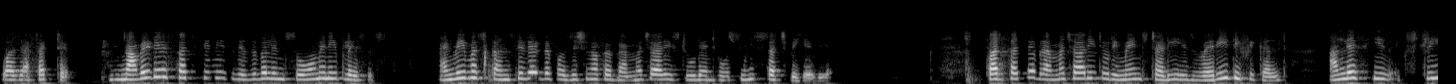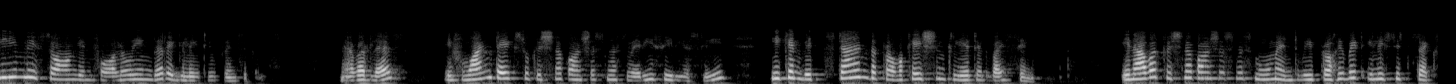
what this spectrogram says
was affected. Nowadays such sin is visible in so many places and we must consider the position of a brahmachari student who sees such behavior for such a brahmachari to remain steady is very difficult unless he is extremely strong in following the regulative principles. Nevertheless if one takes to krishna consciousness very seriously he can withstand the provocation created by sin. In our krishna consciousness movement we prohibit illicit sex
